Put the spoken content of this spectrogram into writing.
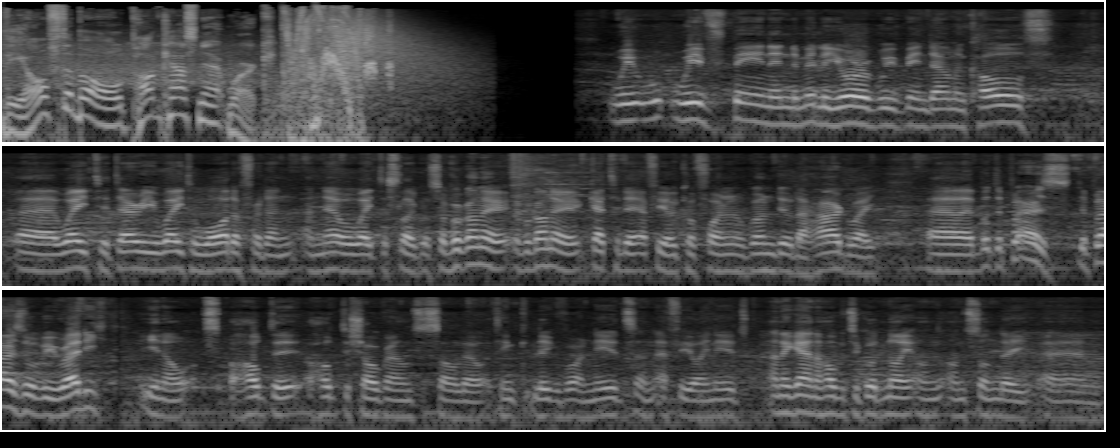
The Off the Ball Podcast Network. We, we've been in the middle of Europe, we've been down in Cobh, uh, way to Derry, way to Waterford, and, and now away to Sligo. So we're gonna if we're gonna get to the FAI Cup final, we're going to do it the hard way. Uh, but the players, the players will be ready. You know, I hope the I hope the showgrounds are sold out. I think League of Ireland needs and FAI needs. And again, I hope it's a good night on on Sunday. Um,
